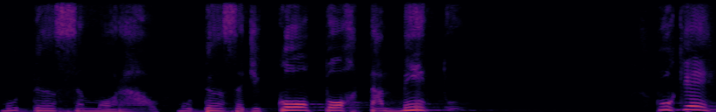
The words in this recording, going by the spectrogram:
mudança moral, mudança de comportamento. Por quê?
